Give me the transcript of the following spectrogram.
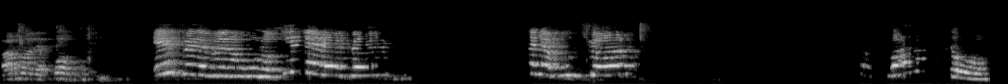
Vamos de a poco. F de menos uno. ¿Quién es F? ¿Cuál es la función? ¡Cuadrado! Esta es la imagen de menos uno. La suma del número en eso. Reemplazo da.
